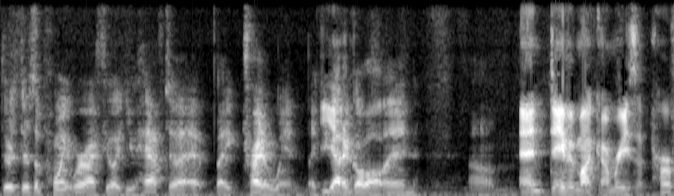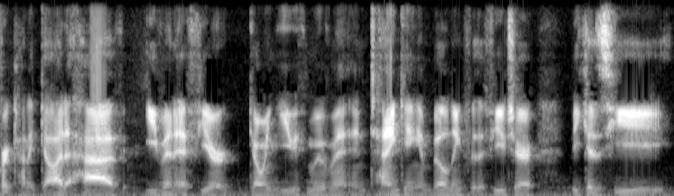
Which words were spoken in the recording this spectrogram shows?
there, there's a point where I feel like you have to like try to win. Like you got to go all in. Um, And David Montgomery is a perfect kind of guy to have, even if you're going youth movement and tanking and building for the future, because he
